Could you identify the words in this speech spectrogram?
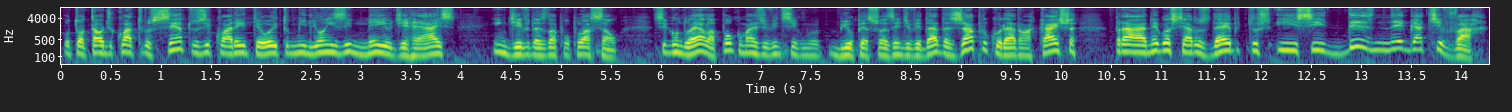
o total de 448 milhões e meio de reais em dívidas da população. Segundo ela, pouco mais de 25 mil pessoas endividadas já procuraram a Caixa para negociar os débitos e se desnegativar.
